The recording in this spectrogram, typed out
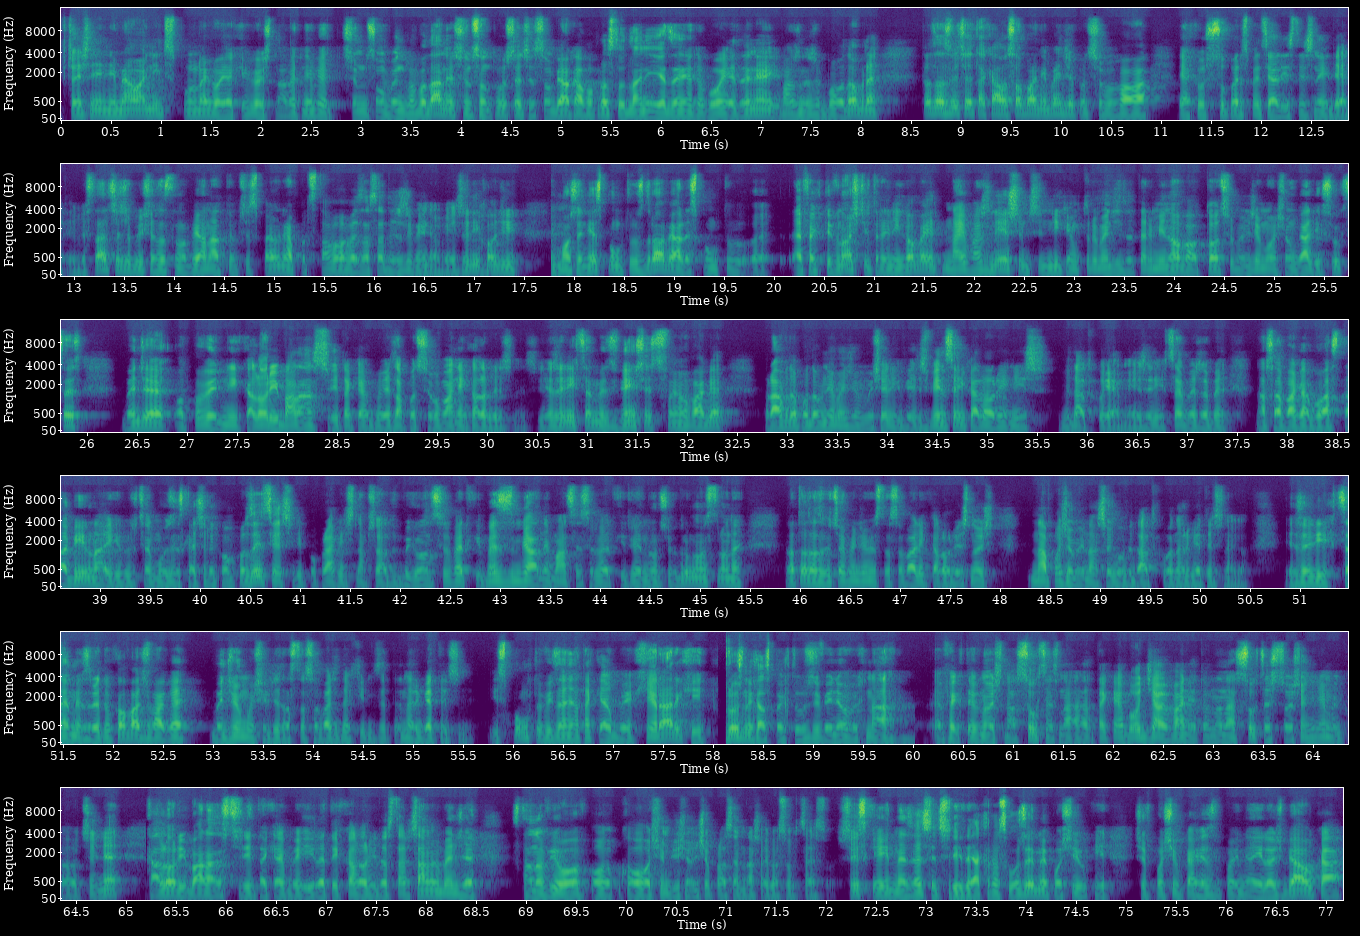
wcześniej nie miała nic wspólnego jakiegoś, nawet nie wie czym są węglowodany, czym są tłuszcze, czy są białka, po prostu dla niej jedzenie to było jedzenie i ważne, żeby było dobre, to zazwyczaj taka osoba nie będzie potrzebowała jakoś super specjalistycznej diety. Wystarczy, żeby się zastanowiła nad tym, czy spełnia podstawowe zasady żywieniowe. Jeżeli chodzi może nie z punktu zdrowia, ale z punktu e, efektywności treningowej, najważniejszym czynnikiem, który będzie determinował to, czy będziemy osiągali sukces, będzie odpowiedni kalorii balans, czyli tak jakby zapotrzebowanie kaloryczne. Czyli jeżeli chcemy zwiększyć swoją wagę, prawdopodobnie będziemy musieli wieść więcej kalorii niż wydatkujemy. Jeżeli chcemy, żeby nasza waga była stabilna i chcemy uzyskać rekompozycję, czyli poprawić na przykład wygląd sylwetki bez zmiany masy sylwetki w jedną czy w drugą stronę, no to zazwyczaj będziemy stosowali kaloryczność na poziomie naszego wydatku energetycznego. Jeżeli chcemy zredukować wagę, będziemy musieli zastosować deficyt energetyczny. I z punktu widzenia tak jakby hierarchii różnych aspektów żywieniowych na efektywność, na sukces, na tak jakby oddziaływanie to na nasz sukces, czy osiągniemy go, czy nie, kalorii balans, czyli tak jakby ile tych kalorii dostarczamy, będzie stanowiło około 80% naszego sukcesu. Wszystkie inne rzeczy, czyli jak rozłożymy posiłki, czy w posiłkach jest odpowiednia ilość białka,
